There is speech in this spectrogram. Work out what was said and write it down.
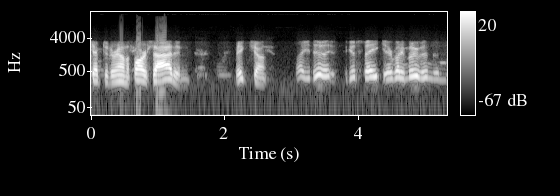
kept it around the far side and big chunk. Well, you do it. It's a good fake. Get everybody moving and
